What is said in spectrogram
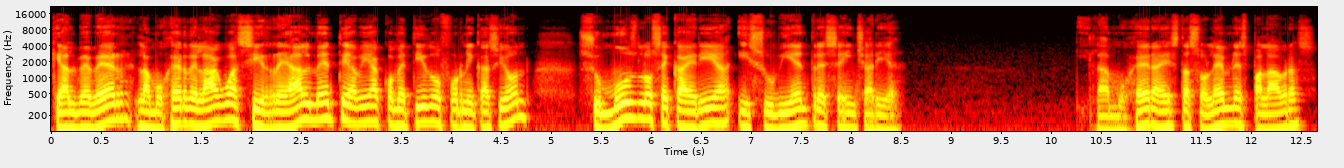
que al beber la mujer del agua, si realmente había cometido fornicación, su muslo se caería y su vientre se hincharía. Y la mujer a estas solemnes palabras,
